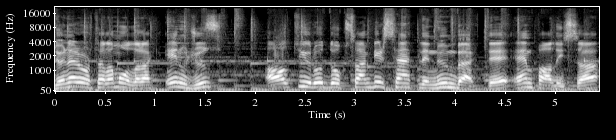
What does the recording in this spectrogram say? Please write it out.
döner ortalama olarak en ucuz 6 euro 91 sentle Nürnberg'de en pahalıysa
